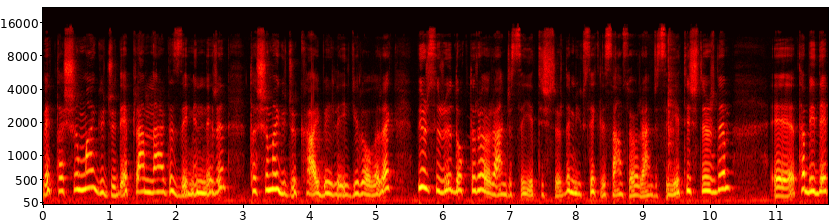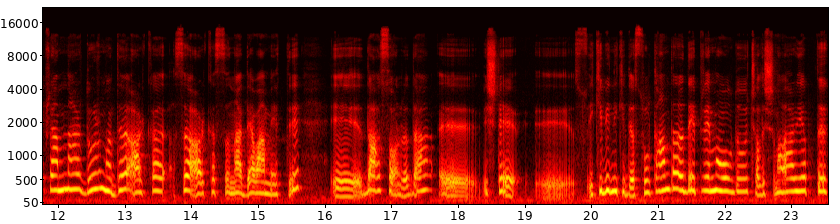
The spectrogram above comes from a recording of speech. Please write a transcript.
ve taşıma gücü depremlerde zeminlerin taşıma gücü kaybı ile ilgili olarak bir sürü doktora öğrencisi yetiştirdim. Yüksek lisans öğrencisi yetiştirdim. E, tabii depremler durmadı, arkası arkasına devam etti. E, daha sonra da e, işte e, 2002'de Sultan Dağı depremi oldu, çalışmalar yaptık.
